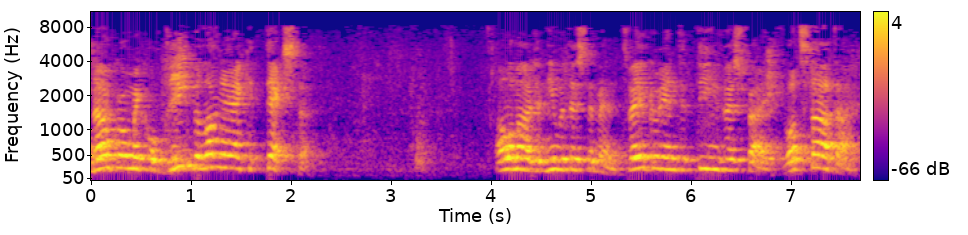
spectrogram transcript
Want nu kom ik op drie belangrijke teksten. Allemaal uit het Nieuwe Testament. 2 Korinthe 10 vers 5. Wat staat daar?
